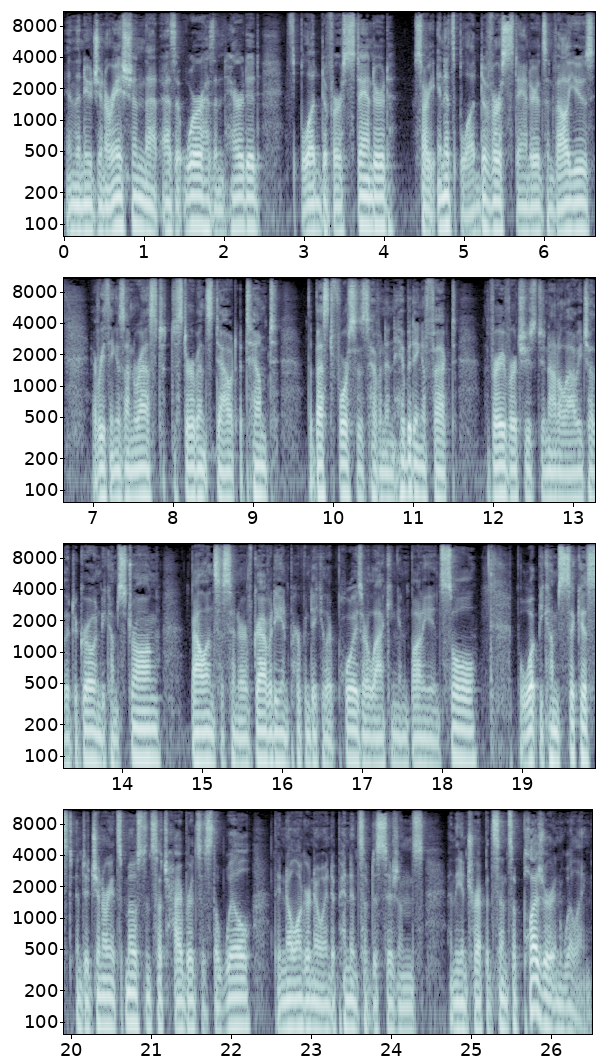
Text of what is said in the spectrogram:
In the new generation, that, as it were, has inherited its blood diverse standard, sorry, in its blood, diverse standards and values. Everything is unrest, disturbance, doubt, attempt. The best forces have an inhibiting effect. The very virtues do not allow each other to grow and become strong. Balance, a center of gravity, and perpendicular poise are lacking in body and soul. But what becomes sickest and degenerates most in such hybrids is the will. They no longer know independence of decisions and the intrepid sense of pleasure in willing.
